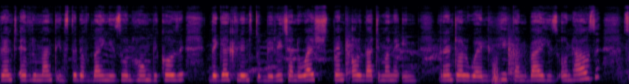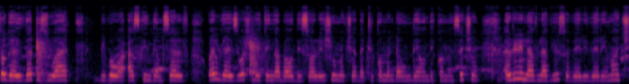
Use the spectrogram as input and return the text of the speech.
rent every month instead of buying his own home because the guy claims to be rich and why spend all that money in rental while he can buy his own house? So guys that is what people were asking themselves well guys what do you think about this whole issue? Make sure that you comment down there on the comment section. I really love love you so very very much.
